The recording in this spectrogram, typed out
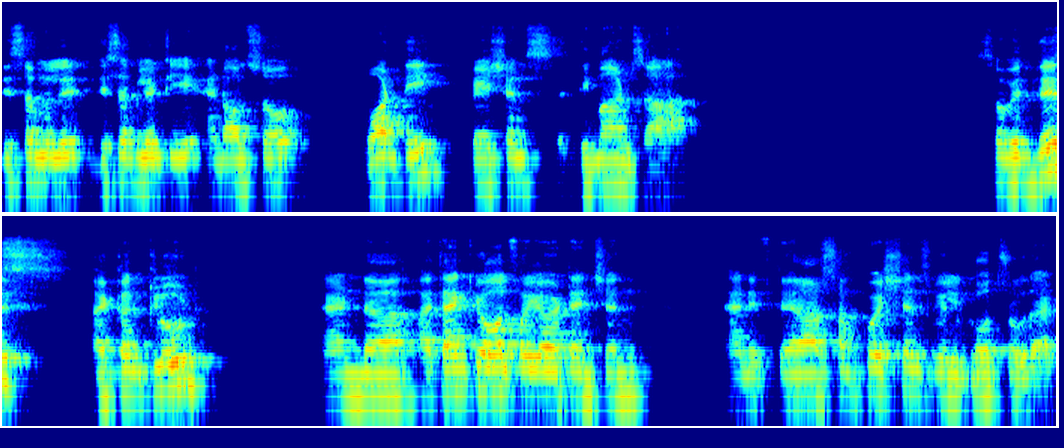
disability, disability and also what the patient's demands are. So with this i conclude and uh, I thank you all for your attention. And if there are some questions, we'll go through that.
